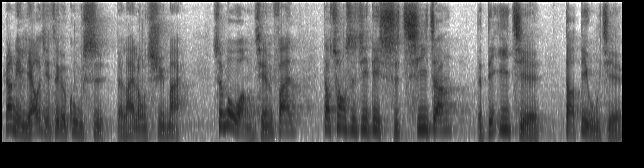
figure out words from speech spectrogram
让你了解这个故事的来龙去脉，所以我们往前翻到创世纪第十七章的第一节到第五节，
